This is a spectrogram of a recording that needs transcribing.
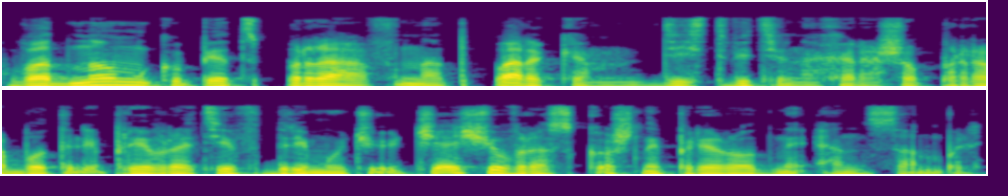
В одном купец прав, над парком действительно хорошо поработали, превратив дремучую чащу в роскошный природный ансамбль.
